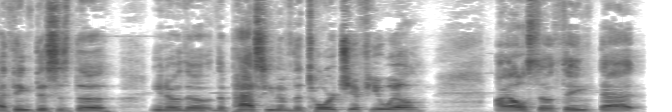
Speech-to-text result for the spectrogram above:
I think this is the you know the the passing of the torch, if you will. I also think that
